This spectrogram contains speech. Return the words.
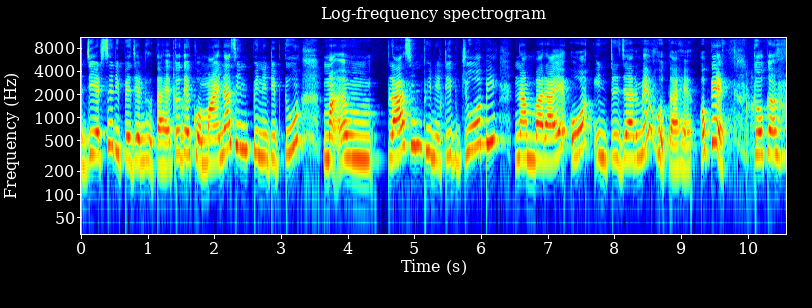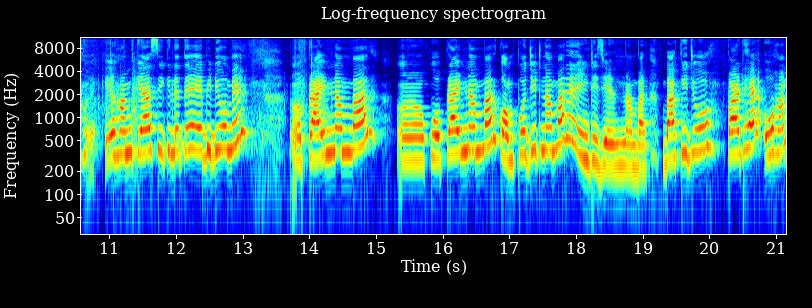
जेड से रिप्रेजेंट होता है। तो देखो minus infinitive to plus infinitive जो भी नंबर आए, वो इंटीजर में होता है। ओके तो हम क्या सीख लेते हैं वीडियो में? Prime number coprime number composite number and integer number बाकी जो पार्ट है, वो हम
